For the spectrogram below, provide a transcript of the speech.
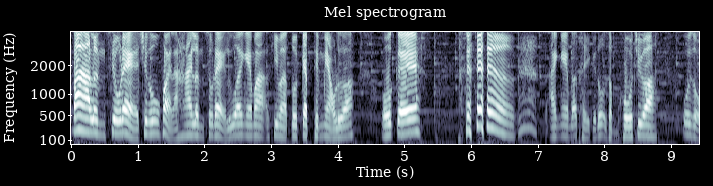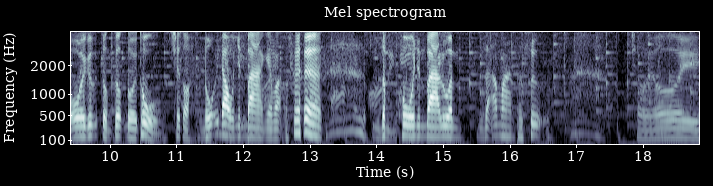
3 lần siêu đẻ, Chứ không phải là hai lần siêu đẻ nữa anh em ạ. Khi mà tôi kẹp thêm mèo nữa. Ok. Anh em đã thấy cái độ dẩm khô chưa? Ôi dồi ôi, cứ tưởng tượng đối thủ. Chết rồi, nỗi đau nhân ba anh em ạ. Dẩm khô nhân ba luôn. Dã man thật sự. Trời ơi.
